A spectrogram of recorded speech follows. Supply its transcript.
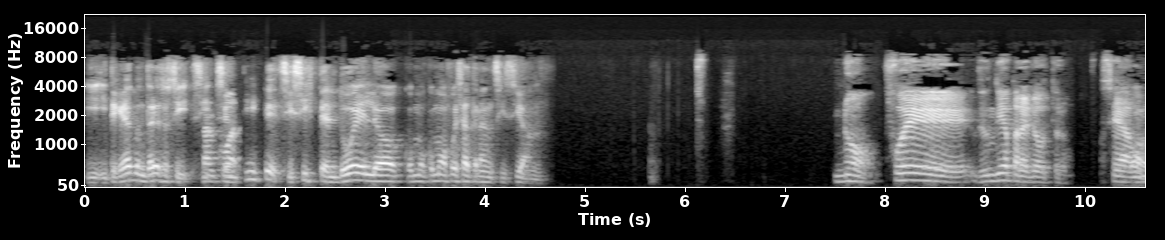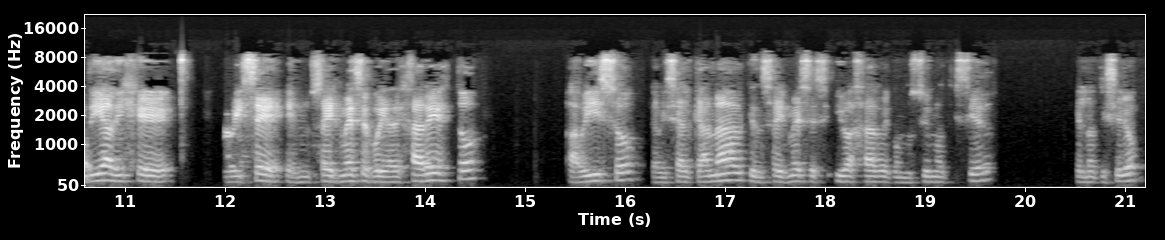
Y, te quería preguntar eso, si, si sentiste, si hiciste el duelo, ¿cómo, cómo fue esa transición? No, fue de un día para el otro. O sea, un día dije, avisé, en seis meses voy a dejar esto, aviso, le avisé al canal que en seis meses iba a dejar de conducir noticiero, el noticiero,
